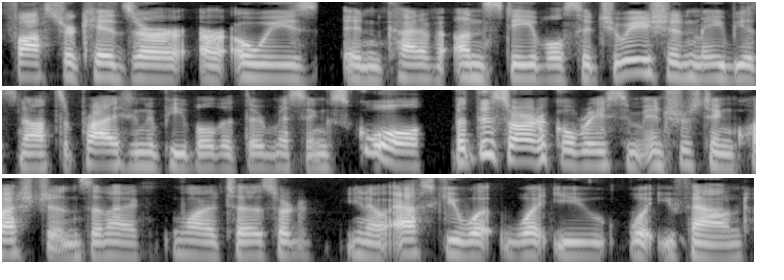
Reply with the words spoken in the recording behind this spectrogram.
foster kids are, are always in kind of unstable situation. Maybe it's not surprising to people that they're missing school. But this article raised some interesting questions, and I wanted to sort of, you know, ask you what, what you what you found.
